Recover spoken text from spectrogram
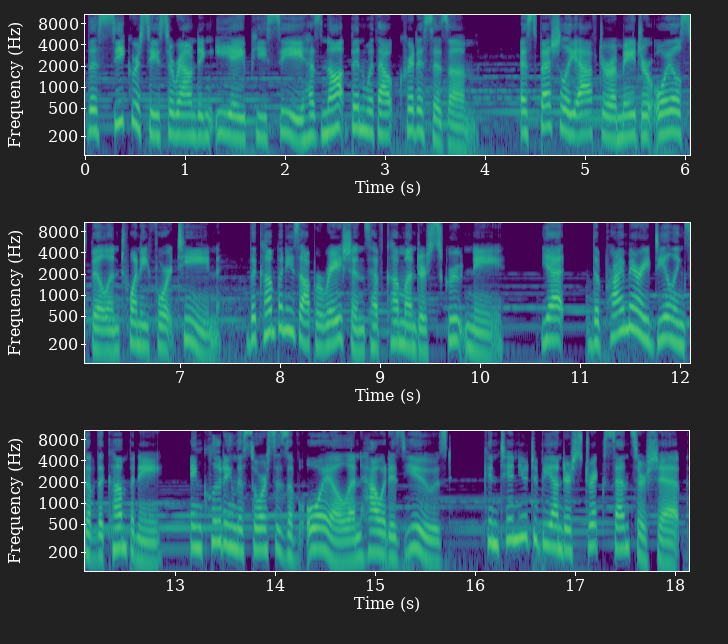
The secrecy surrounding EAPC has not been without criticism. Especially after a major oil spill in 2014, the company's operations have come under scrutiny. Yet, the primary dealings of the company, including the sources of oil and how it is used, continue to be under strict censorship.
